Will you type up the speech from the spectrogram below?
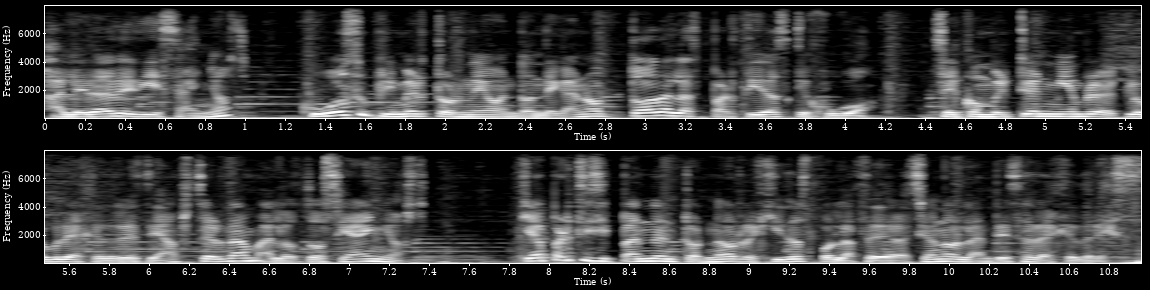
a la edad de 10 años, jugó su primer torneo en donde ganó todas las partidas que jugó. Se convirtió en miembro del Club de Ajedrez de Ámsterdam a los 12 años, ya participando en torneos regidos por la Federación Holandesa de Ajedrez.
